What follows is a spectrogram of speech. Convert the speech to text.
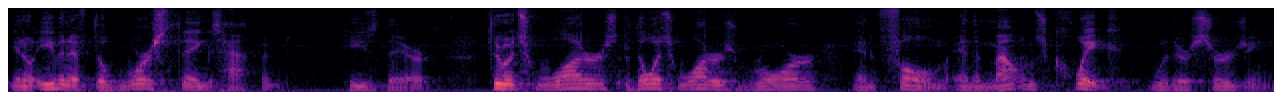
you know, even if the worst things happen, he's there. Through its waters, though its waters roar and foam and the mountains quake with their surging.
